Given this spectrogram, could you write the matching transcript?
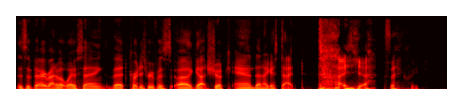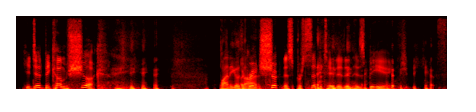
is a very roundabout way of saying that Curtius Rufus uh, got shook and then I guess died. Died. Yeah, exactly. He did become shook. Pliny goes A on. great shookness precipitated in his being. yes.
